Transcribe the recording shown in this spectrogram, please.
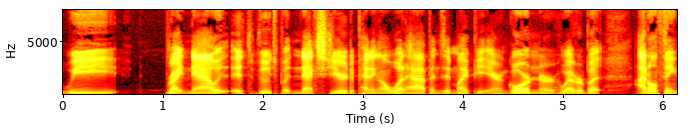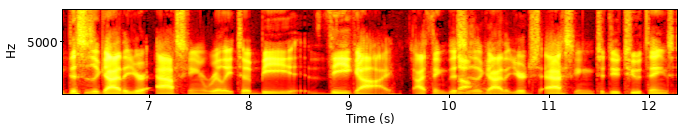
we right now it's Vooch, but next year, depending on what happens, it might be Aaron Gordon or whoever. But I don't think this is a guy that you're asking really to be the guy. I think this No, is a yeah. guy that you're just asking to do two things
